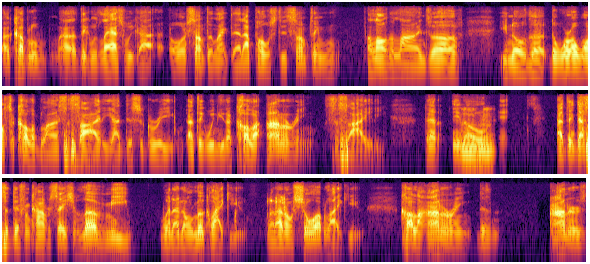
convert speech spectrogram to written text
a couple of I think it was last week I, or something like that. I posted something along the lines of, you know, the the world wants a colorblind society. I disagree. I think we need a color honoring society. That you know, mm-hmm. I think that's a different conversation. Love me when I don't look like you, when I don't show up like you. Color honoring honors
